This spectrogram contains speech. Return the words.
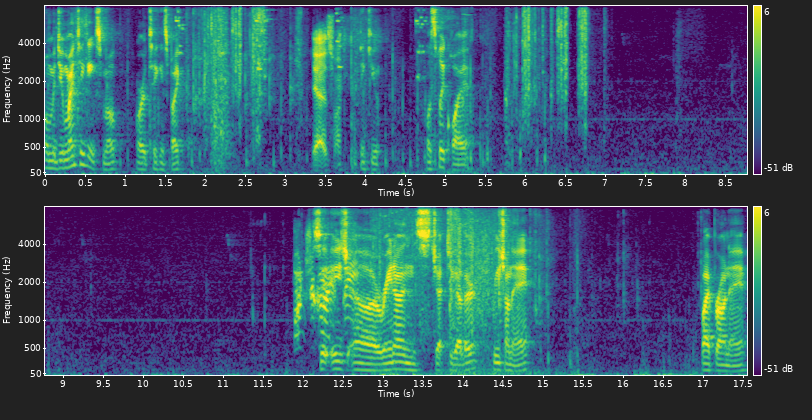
Omen, do you mind taking smoke or taking spike? Yeah, it's fine. Thank you. Let's play quiet. Sage, uh, Reyna and Jett together. Reach on A. Viper on A.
